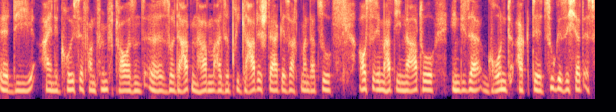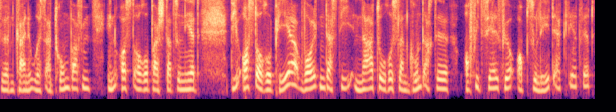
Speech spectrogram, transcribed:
äh, die eine Größe von 5000 äh, Soldaten haben, also Brigadestärke sagt man dazu. Außerdem hat die NATO in dieser Grundakte zugesichert, es würden keine US-Atomwaffen in Osteuropa stationiert. Die Osteuropäer wollten, dass die NATO-Russland-Grundakte offiziell für obsolet erklärt wird.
